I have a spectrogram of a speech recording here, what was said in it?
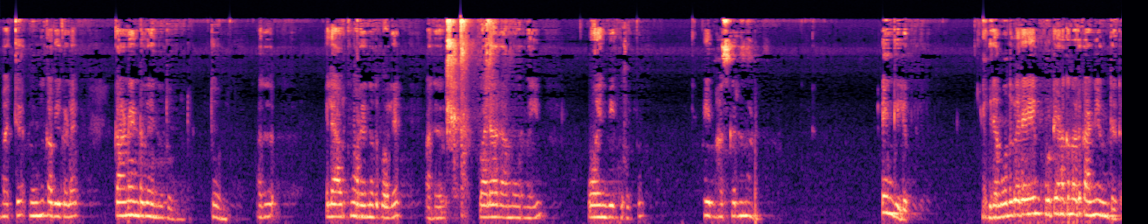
മറ്റ് മൂന്ന് കവികളെ കാണേണ്ടത് എന്ന് തോന്നുന്നു. തോന്നുന്നു. അത് എല്ലാവർക്കും അറിയുന്നത് പോലെ അത് വയലാർ രാമവർമ്മയും ഒ എൻ വി കുറുപ്പും പി ഭാസ്കരനുമാണ്. എങ്കിലും ഇതിനെ മൂന്ന് പേരെയും കൂട്ടിയിണക്കുന്ന ഒരു കണ്ണിയുണ്ട് അത്.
